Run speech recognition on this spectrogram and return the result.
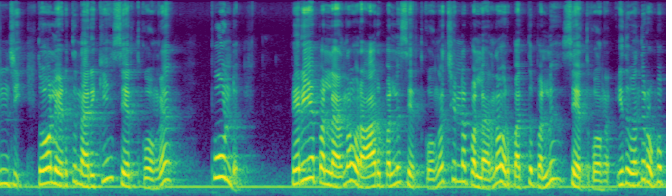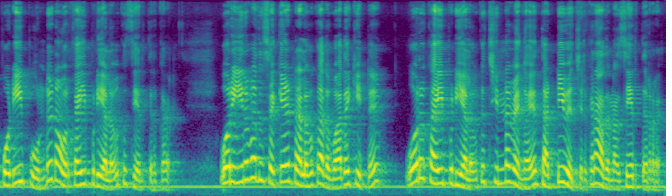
இஞ்சி தோல் எடுத்து நறுக்கி சேர்த்துக்கோங்க. பூண்டு பெரிய பல்லாக இருந்தால் ஒரு ஆறு பல்லு சேர்த்துக்கோங்க சின்ன பல்லாக இருந்தால் ஒரு பத்து பல்லு சேர்த்துக்கோங்க. இது வந்து ரொம்ப பொடி பூண்டு நான் ஒரு கைப்பிடி அளவுக்கு சேர்த்துருக்கிறேன். ஒரு இருபது செகண்ட் அளவுக்கு அதை வதக்கிட்டு ஒரு கைப்பிடி அளவுக்கு சின்ன வெங்காயம் தட்டி வச்சுருக்கிறேன் அதை நான் சேர்த்துடுறேன்.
